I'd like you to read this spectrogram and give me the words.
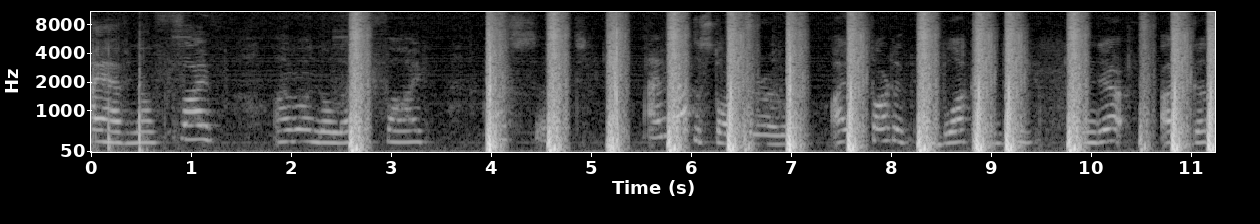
I have now five. I'm on the level five. I'm not a starter alone. I started in block and and there I got.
